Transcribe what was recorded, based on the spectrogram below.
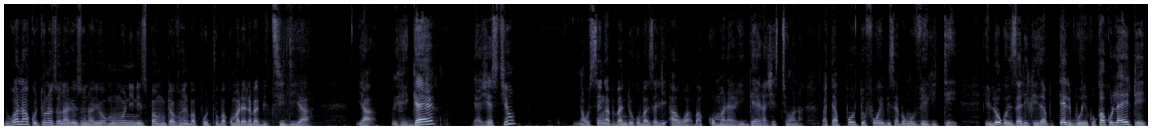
wana kotuna ozo na raison na yo. Momoni nesi pas moto avandi bapoto bakóma dana babitidi ya, ya rigueur ya gestion. Na kosenga mpe bandeko bazali awa bakóma na rigueur ya gestion wana. Bato ya poto fo koyebisa bango vérité. Eloko ezali keza tel boye kokakola ye te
